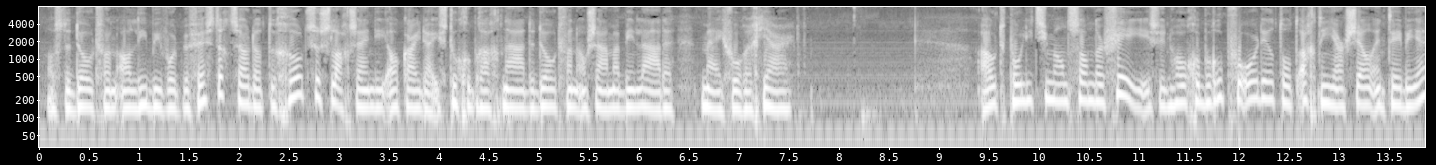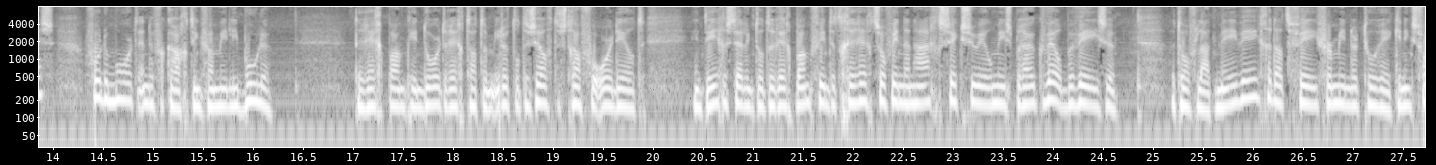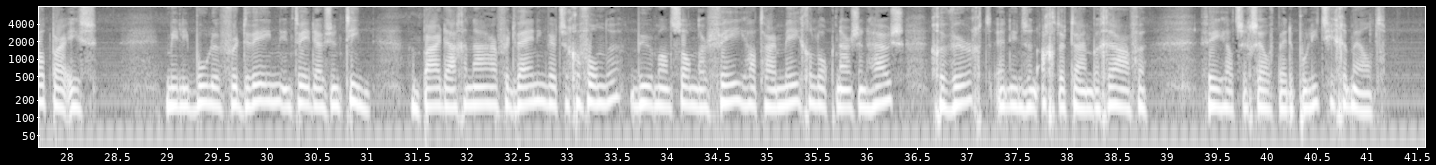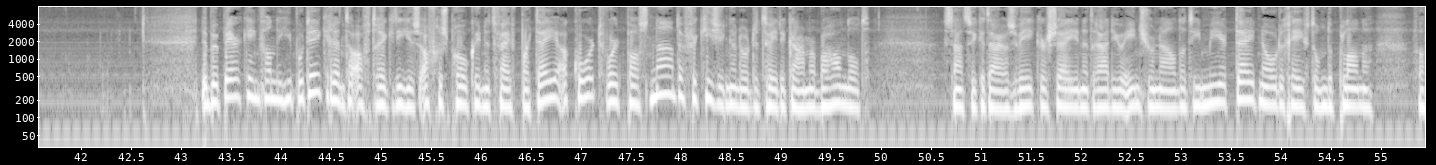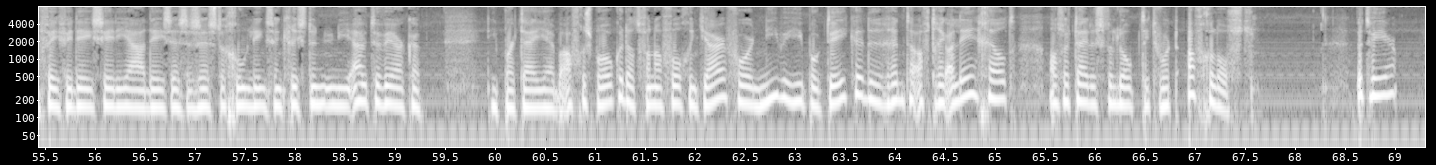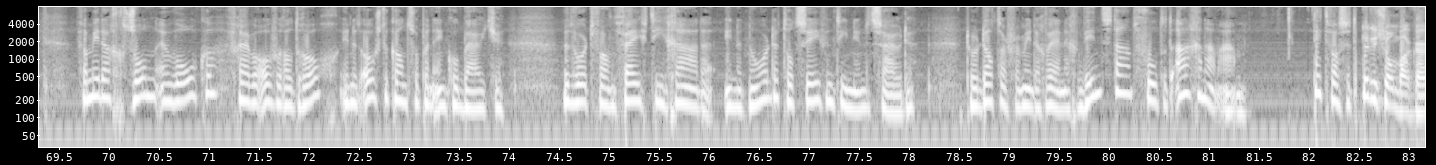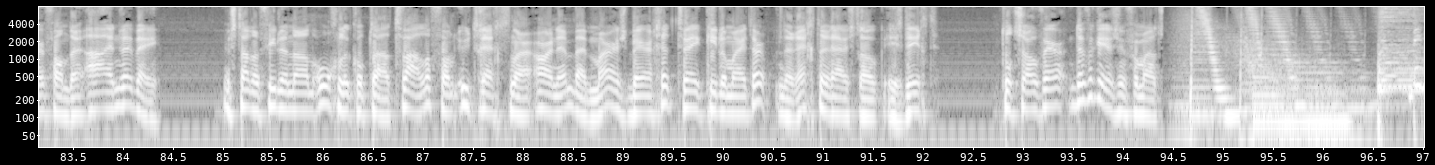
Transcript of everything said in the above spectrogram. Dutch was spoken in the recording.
Als de dood van al-Libi wordt bevestigd, zou dat de grootste slag zijn die Al-Qaeda is toegebracht na de dood van Osama Bin Laden, mei vorig jaar. Oud-politieman Sander V. is in hoger beroep veroordeeld tot 18 jaar cel en tbs voor de moord en de verkrachting van Millie Boele. De rechtbank in Dordrecht had hem eerder tot dezelfde straf veroordeeld. In tegenstelling tot de rechtbank vindt het gerechtshof in Den Haag seksueel misbruik wel bewezen. Het hof laat meewegen dat V verminderd toerekeningsvatbaar is. Millie Boele verdween in 2010. Een paar dagen na haar verdwijning werd ze gevonden. Buurman Sander V. had haar meegelokt naar zijn huis, gewurgd en in zijn achtertuin begraven. V. had zichzelf bij de politie gemeld. De beperking van de hypotheekrenteaftrek die is afgesproken in het vijfpartijenakkoord wordt pas na de verkiezingen door de Tweede Kamer behandeld. Staatssecretaris Wekers zei in het Radio 1-journaal dat hij meer tijd nodig heeft om de plannen van VVD, CDA, D66, GroenLinks en ChristenUnie uit te werken. Die partijen hebben afgesproken dat vanaf volgend jaar voor nieuwe hypotheken de renteaftrek alleen geldt als er tijdens de looptijd wordt afgelost. Het weer, Vanmiddag zon en wolken, vrijwel overal droog. In het oosten kans op een enkel buitje. Het wordt van 15 graden in het noorden tot 17 in het zuiden. Doordat er vanmiddag weinig wind staat, voelt het aangenaam aan. Dit was het... Is van de ANWB. Er staat een file na een ongeluk op de A12 van Utrecht naar Arnhem bij Maarsbergen, 2 kilometer. De rechte rijstrook is dicht. Tot zover de verkeersinformatie.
